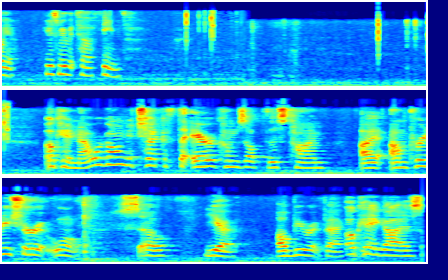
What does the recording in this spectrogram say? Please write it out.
Oh yeah, just move it to themed. Okay, now we're going to check if the error comes up this time. I, I'm pretty sure it won't. So, yeah, I'll be right back. Okay, guys,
